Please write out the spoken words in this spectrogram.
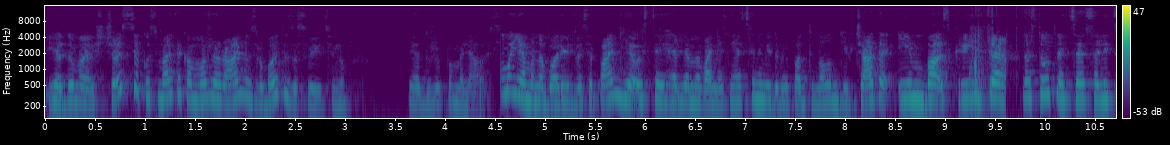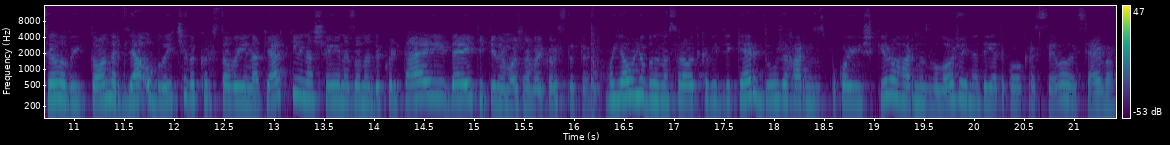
І я думаю, щось ця косметика може реально зробити за свою ціну. Я дуже помилялась. У моєму наборі від висипань є ось цей гель для мивання з ніацинамідом і пантенолом дівчата. Імба скріньте. Наступне це саліциловий тонер для обличчя. Використовую на п'ятки, на шиї, на зону декольте, і де тільки не можна використати. Моя улюблена сироватка від Рікер дуже гарно заспокоює шкіру, гарно зволожує і надає такого красивого сяйва.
